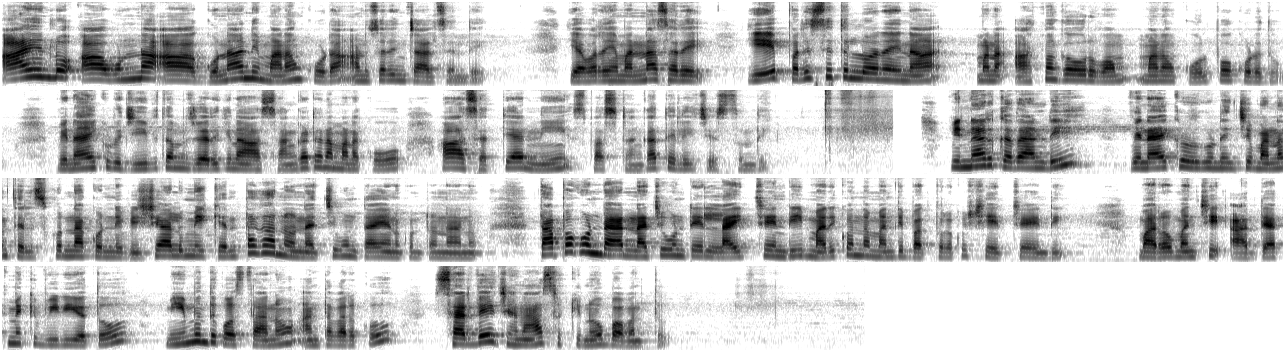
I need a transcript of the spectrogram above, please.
ఆయనలో ఆ ఉన్న ఆ గుణాన్ని మనం కూడా అనుసరించాల్సిందే. ఎవరేమన్నా సరే ఏ పరిస్థితుల్లోనైనా మన ఆత్మగౌరవం మనం కోల్పోకూడదు. వినాయకుడి జీవితంలో జరిగిన ఆ సంఘటన మనకు ఆ సత్యాన్ని స్పష్టంగా తెలియచేస్తుంది. విన్నారు కదా అండి? వినాయకుడి గురించి మనం తెలుసుకున్న కొన్ని విషయాలు మీకు ఎంతగానో నచ్చి ఉంటాయి అనుకుంటున్నాను. తప్పకుండా నచ్చి ఉంటే లైక్ చేయండి మరికొంతమంది భక్తులకు షేర్ చేయండి. మరో మంచి ఆధ్యాత్మిక వీడియోతో మీ ముందుకు వస్తాను. అంతవరకు సర్వే జనా సుఖినో భవంతు.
